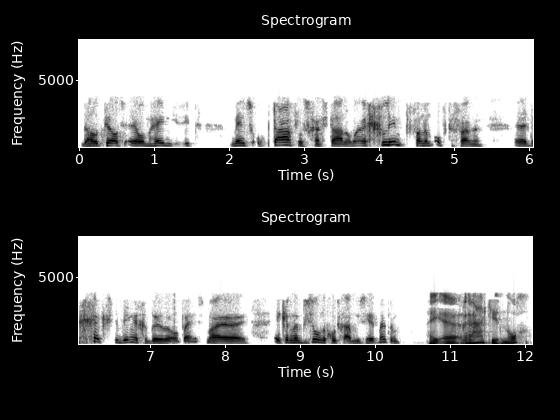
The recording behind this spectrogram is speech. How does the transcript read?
de hotels eromheen. Je ziet mensen op tafels gaan staan om een glimp van hem op te vangen. Uh, de gekste dingen gebeuren opeens. Maar ik heb me bijzonder goed geamuseerd met hem. Hey, raak je het nog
